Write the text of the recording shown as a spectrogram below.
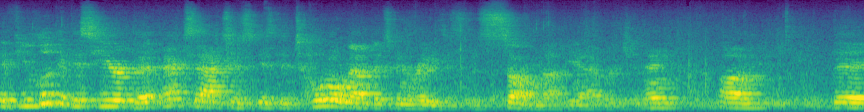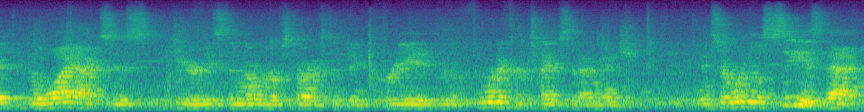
if you look at this here, the x-axis is the total amount that's been raised. It's the sum, not the average. And um, the, the y-axis here is the number of startups that have been created for the four different types that I mentioned. And so what you'll see is that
